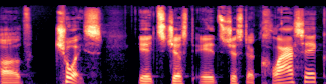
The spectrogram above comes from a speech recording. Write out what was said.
of choice. It's just it's just a classic,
